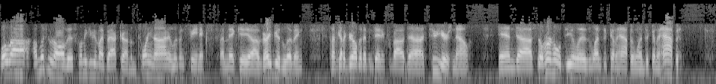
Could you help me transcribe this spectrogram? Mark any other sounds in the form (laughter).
Well, uh, I'm listening to all this. Let me give you my background. I'm 29. I live in Phoenix. I make a uh, very good living. And I've got a girl that I've been dating for about uh, two years now. And uh, so her whole deal is, when's it going to happen? When's it going to happen?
